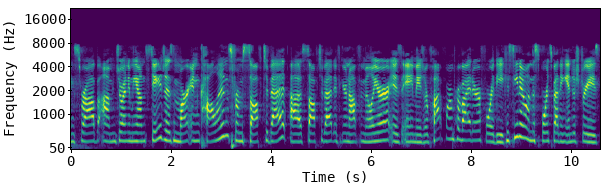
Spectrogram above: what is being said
Thanks, Rob. Um, joining me on stage is Martin Collins from Soft2Bet. Uh, Soft2Bet, if you're not familiar, is a major platform provider for the casino and the sports betting industries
